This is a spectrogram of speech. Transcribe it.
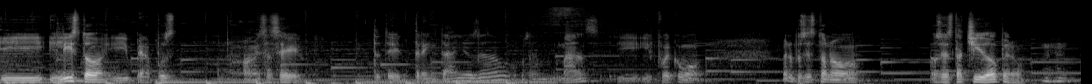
Y, y listo, y, pero pues, no mames, hace de- de 30 años de eso, o sea, más. Y, y fue como, bueno, pues esto no, o sea, está chido, pero pues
